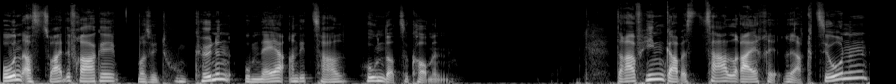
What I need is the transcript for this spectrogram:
Und als zweite Frage, was wir tun können, um näher an die Zahl 100 zu kommen. Daraufhin gab es zahlreiche Reaktionen,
